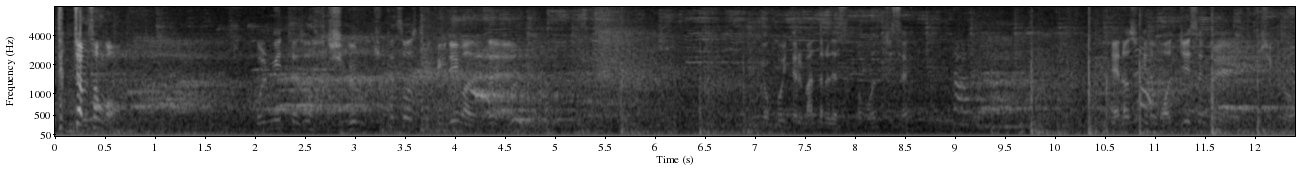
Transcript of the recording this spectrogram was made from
득점 성공. 골 밑에서 지금 키큰 선수들이 굉장히 많은데 공격 포인트를 만들어냈었던 원지승. 에너스킨은 원지승을 중심으로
